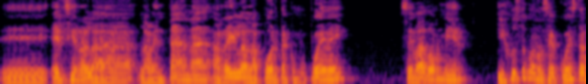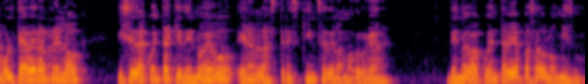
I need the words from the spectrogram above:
Eh, él cierra la, la ventana, arregla la puerta como puede, se va a dormir y justo cuando se acuesta voltea a ver al reloj y se da cuenta que de nuevo eran las 3.15 de la madrugada. De nueva cuenta había pasado lo mismo.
